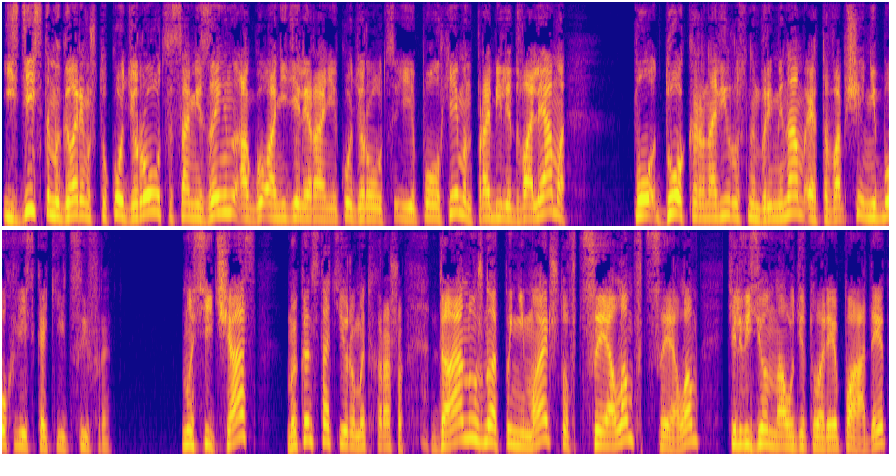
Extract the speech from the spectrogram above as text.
И здесь-то мы говорим, что Коди Роудс и сами Зейн, а, а недели ранее Коди Роудс и Пол Хейман пробили два ляма. По до коронавирусным временам это вообще не бог весь какие цифры. Но сейчас мы констатируем, это хорошо. Да, нужно понимать, что в целом, в целом, телевизионная аудитория падает,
